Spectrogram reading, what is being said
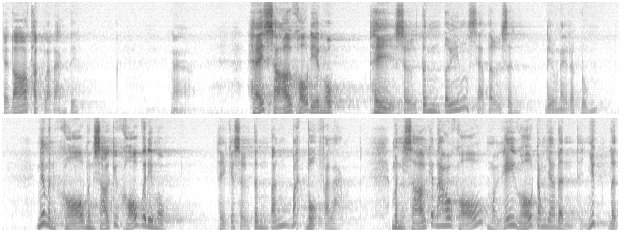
Cái đó thật là đáng tiếc. À. hễ sợ khổ địa ngục thì sự tinh tiến sẽ tự sinh. Điều này rất đúng. Nếu mình khổ, mình sợ cái khổ của địa ngục thì cái sự tinh tấn bắt buộc phải làm. Mình sợ cái đau khổ mà gây gỗ trong gia đình thì nhất định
